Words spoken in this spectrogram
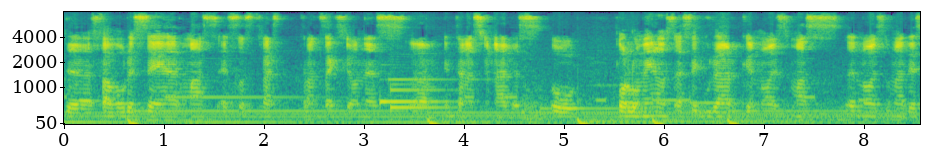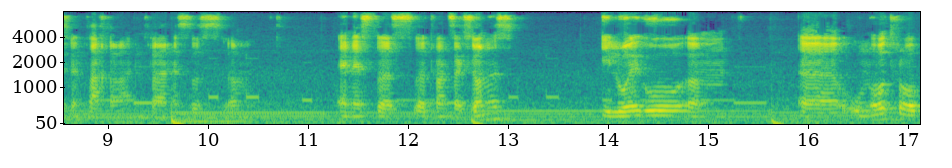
de favorecer más esas tra transacciones uh, internacionales o por lo menos asegurar que no es, más, no es una desventaja entrar en estas, um, en estas transacciones. Y luego um, un otro,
